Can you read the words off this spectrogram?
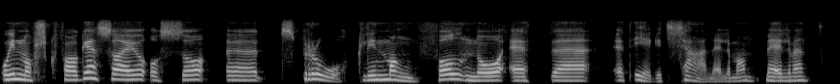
Og i norskfaget så er jo også eh, språklig mangfold nå et, eh, et eget kjerneelement.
